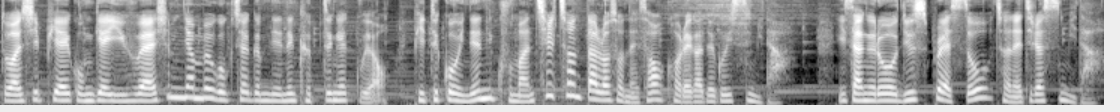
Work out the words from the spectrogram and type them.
또한 CPI 공개 이후에 10년물 국채 금리는 급등했고요. 비트코인은 9만 7천 달러 선에서 거래가 되고 있습니다. 이상으로 뉴스프레소 전해드렸습니다.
